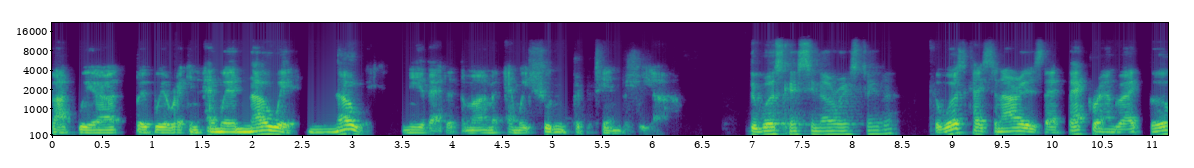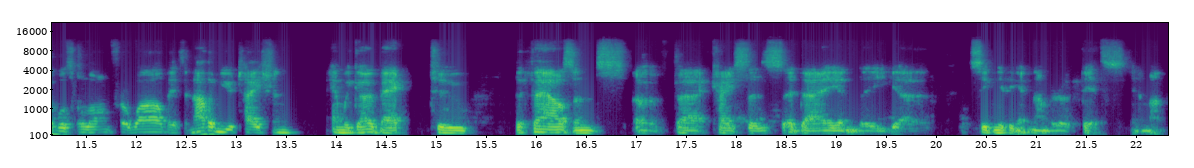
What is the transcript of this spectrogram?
But we are, but we're reckoning, and we're nowhere, nowhere near that at the moment, and we shouldn't pretend that we are. The worst case scenario, Stephen? The worst case scenario is that background rate burbles along for a while, there's another mutation, and we go back to the thousands of uh, cases a day and the uh, significant number of deaths in a month.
